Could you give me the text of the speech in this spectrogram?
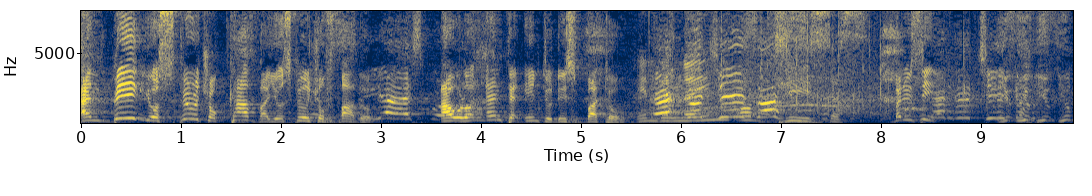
And being your spiritual cover, your spiritual father, Yes, I will enter into this battle. In the Thank you, name of Jesus. Jesus. But you see, you, you, you, you, you,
